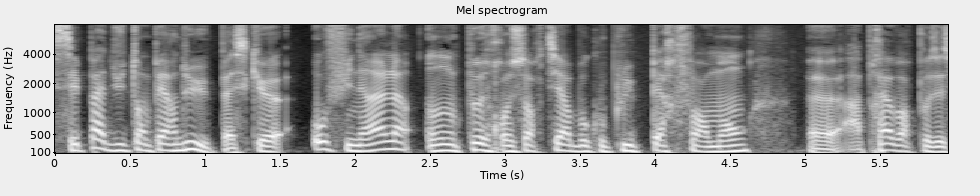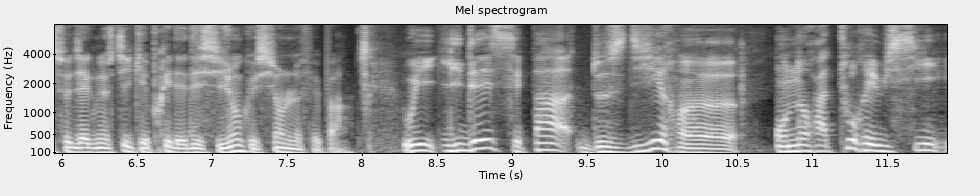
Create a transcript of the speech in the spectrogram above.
c'est pas du temps perdu parce que au final, on peut ressortir beaucoup plus performant euh, après avoir posé ce diagnostic et pris des décisions que si on ne le fait pas. Oui, l'idée c'est pas de se dire euh, on aura tout réussi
